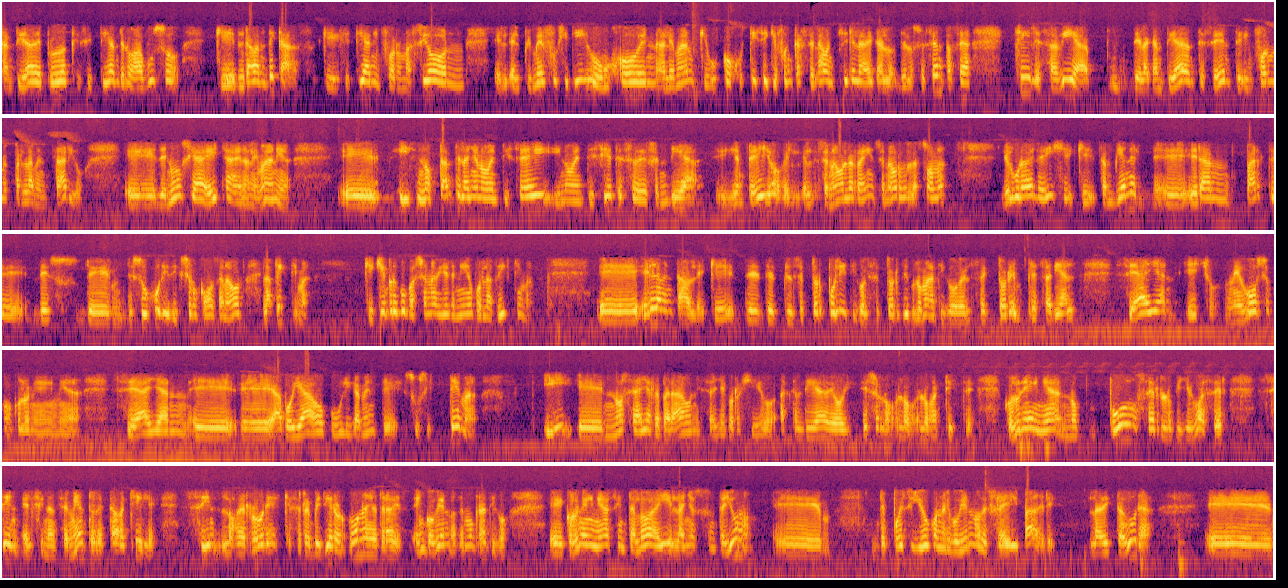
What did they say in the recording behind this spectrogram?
cantidad de pruebas que existían de los abusos que duraban décadas que existían información, el, primer fugitivo, un joven alemán que buscó justicia y que fue encarcelado en Chile en la década de los 60. O sea, Chile sabía de la cantidad de antecedentes, informes parlamentarios, eh, denuncias hechas en Alemania. Eh, y no obstante, el año 96 y 97 se defendía, y entre ellos el, el senador Larraín, senador de la zona, yo alguna vez le dije que también eh, eran parte de, de, su jurisdicción como senador las víctimas, que qué preocupación había tenido por las víctimas. Eh, es lamentable que del sector político, el sector diplomático, del sector empresarial, se hayan hecho negocios con Colonia se hayan eh, apoyado públicamente su sistema y eh, no se haya reparado ni se haya corregido hasta el día de hoy. Eso es lo, más triste. Colonia Guinea no pudo ser lo que llegó a ser sin el financiamiento del Estado de Chile, sin los errores que se repitieron una y otra vez en gobiernos democráticos. Eh, Colonia Guinea se instaló ahí el año 61. Eh, después siguió con el gobierno de Frei Padre, la dictadura, eh,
